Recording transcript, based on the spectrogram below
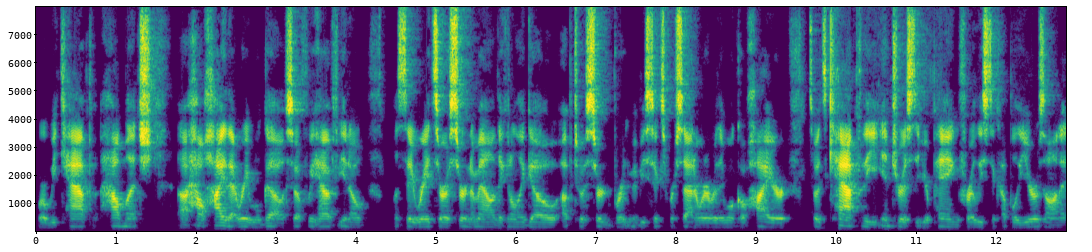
where we cap how much, uh, how high that rate will go. So if we have, you know, let's say rates are a certain amount, they can only go up to a certain maybe six percent or whatever. They won't go higher. So it's capped the interest that you're paying for at least a couple of years on it.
